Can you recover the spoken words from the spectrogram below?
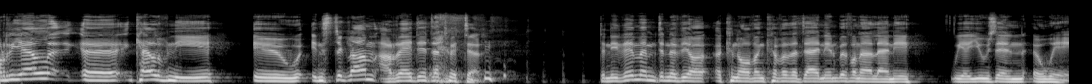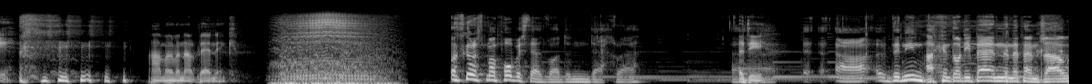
oriel uh, celf ni yw Instagram a Reddit a Twitter. Dyn ni ddim yn defnyddio y canolfan cyfyddydau neu unrhyw fel eleni. We are using a way. a mae'n fan arbennig. Wrth gwrs, mae pob eisteddfod yn dechrau. Ydy. Uh, A, dyn ni'n... Ac yn dod i ben yn y pen draw.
